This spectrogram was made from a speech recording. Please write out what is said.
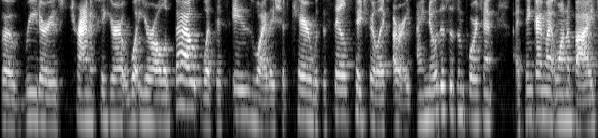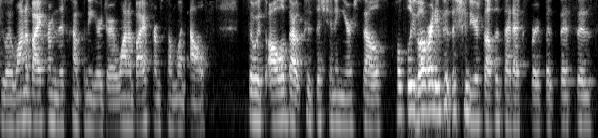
the reader is trying to figure out what you're all about, what this is, why they should care. With the sales page, they're like, all right, I know this is important. I think I might want to buy. Do I want to buy from this company or do I want to buy from someone else? So it's all about positioning yourself. Hopefully you've already positioned yourself as that expert, but this is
